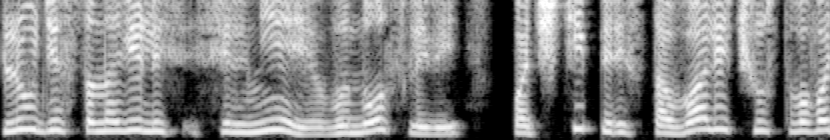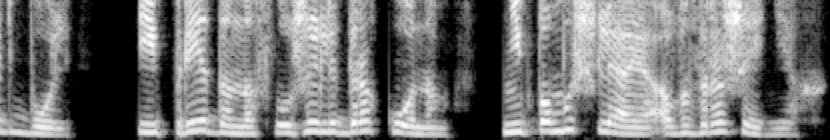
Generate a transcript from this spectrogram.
Люди становились сильнее, выносливей, почти переставали чувствовать боль и преданно служили драконам, не помышляя о возражениях.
